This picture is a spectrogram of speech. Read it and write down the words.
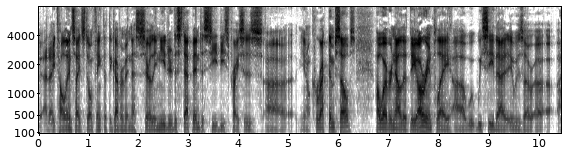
at Eitel Insights, don't think that the government necessarily needed to step in to see these prices, uh, you know, correct themselves. However, now that they are in play, uh, we, see that it was a, a,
